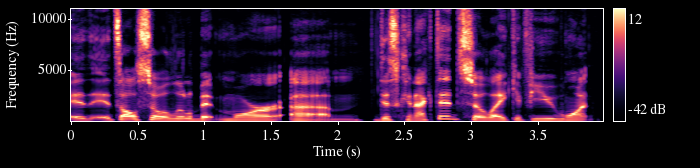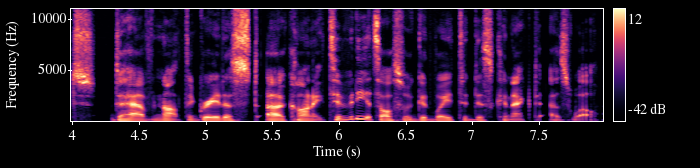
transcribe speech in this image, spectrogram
it- it's also a little bit more um, disconnected. So like if you want to have not the greatest uh, connectivity, it's also a good way to disconnect as well.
